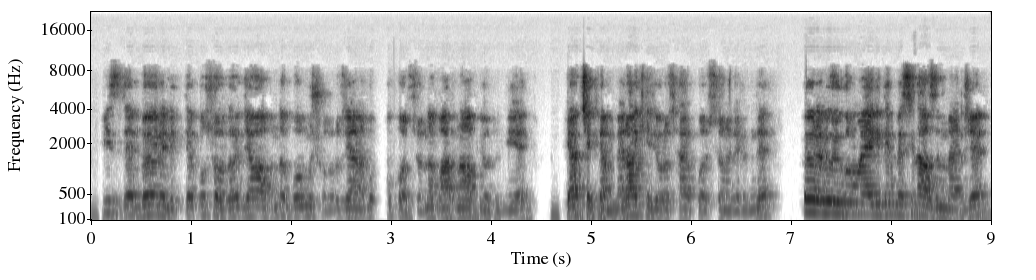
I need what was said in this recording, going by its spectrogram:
Biz de böylelikle bu soruların cevabını da bulmuş oluruz. Yani bu, bu pozisyonda VAR ne yapıyordu diye. Gerçekten merak ediyoruz her pozisyon üzerinde. Böyle bir uygulamaya gidilmesi lazım bence.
